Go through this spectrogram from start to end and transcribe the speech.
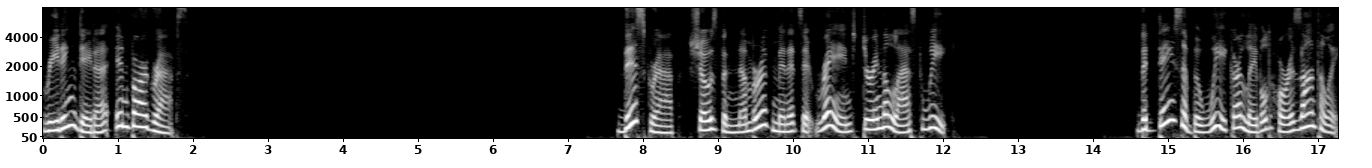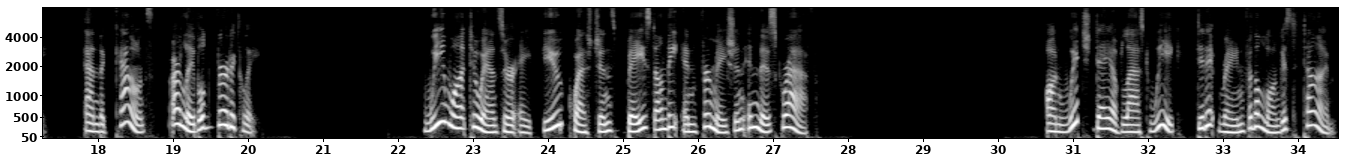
Reading data in bar graphs. This graph shows the number of minutes it rained during the last week. The days of the week are labeled horizontally, and the counts are labeled vertically. We want to answer a few questions based on the information in this graph. On which day of last week did it rain for the longest time?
